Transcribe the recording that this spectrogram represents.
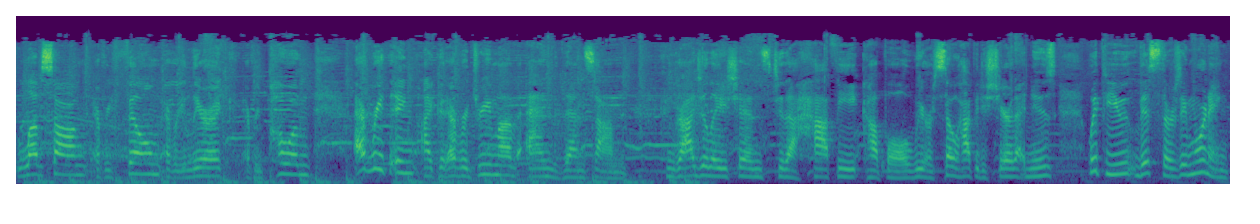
love song, every film, every lyric, every poem, everything I could ever dream of, and then some. Congratulations to the happy couple. We are so happy to share that news with you this Thursday morning.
